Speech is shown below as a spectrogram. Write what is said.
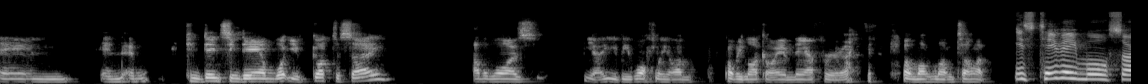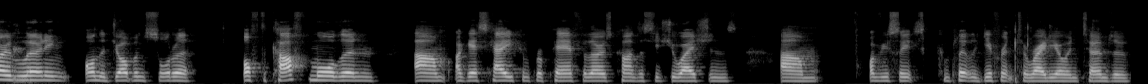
and and and condensing down what you've got to say. Otherwise, you know, you'd be waffling on probably like I am now for a, a long, long time. Is TV more so learning on the job and sort of off the cuff more than, um, I guess, how you can prepare for those kinds of situations? Um, obviously, it's completely different to radio in terms of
